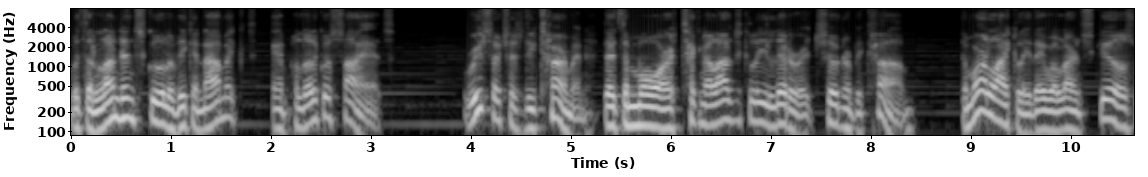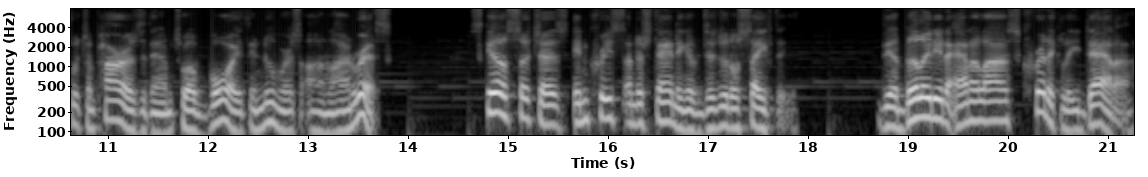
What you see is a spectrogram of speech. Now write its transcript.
with the London School of Economics and Political Science, research has determined that the more technologically literate children become, the more likely they will learn skills which empowers them to avoid the numerous online risks. Skills such as increased understanding of digital safety, the ability to analyze critically data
